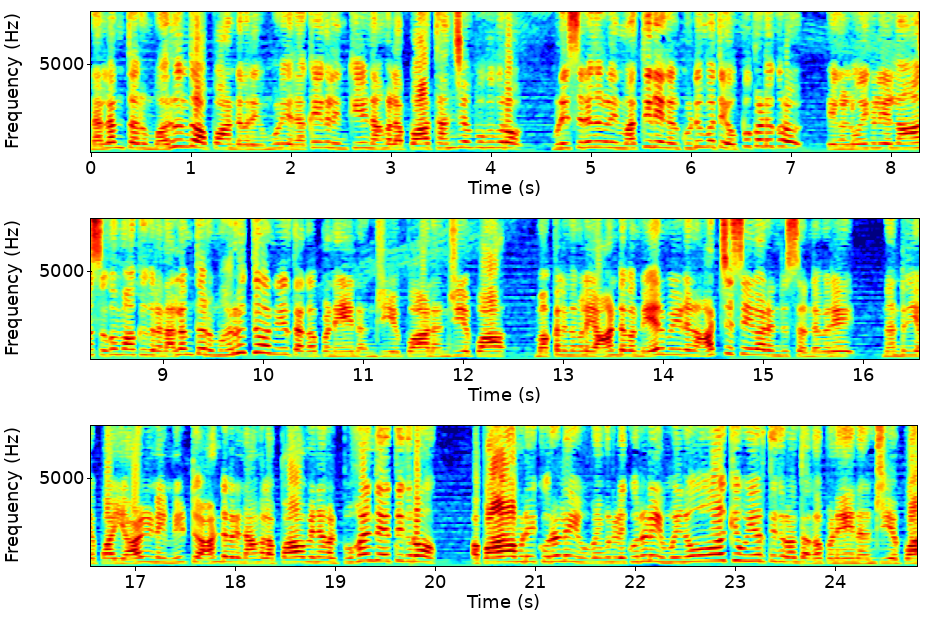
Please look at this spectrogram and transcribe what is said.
நலம் தரும் மருந்து அப்பா ஆண்டவரை. உம்முடைய ரெக்கைகளின் கீழ் நாங்கள் அப்பா தஞ்சம் புகுகிறோம். உடைய சிறகுகளின் மத்தியில் எங்கள் குடும்பத்தை ஒப்பு கொடுக்கிறோம் எங்கள் நோய்களை எல்லாம் சுகமாக்குகிற நலம் தரும் மருத்துவர் நீர் தகப்பனே. நன்றியப்பா நன்றியப்பா. மக்கள் எங்களை ஆண்டவர் நேர்மையுடன் ஆட்சி செய்வார் என்று சொன்னவரே. நன்றியப்பா யாழினை மீட்டு ஆண்டவரை நாங்கள் அப்பாவை நாங்கள் புகழ்ந்தேத்துகிறோம். அப்பா உடைய குரலை எங்களுடைய குரலை உண்மை நோக்கி உயர்த்துகிறோம் தகப்பனே. நன்றியப்பா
